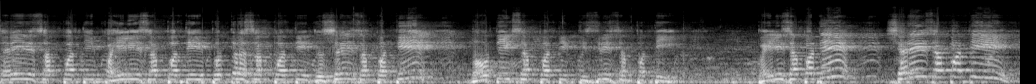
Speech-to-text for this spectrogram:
शरीर संपत्ती पहिली संपत्ती पुत्र संपत्ती दुसरी संपत्ती भौतिक संपत्ती तिसरी संपत्ती. पहिली संपत्ती शरीर संपत्ती.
